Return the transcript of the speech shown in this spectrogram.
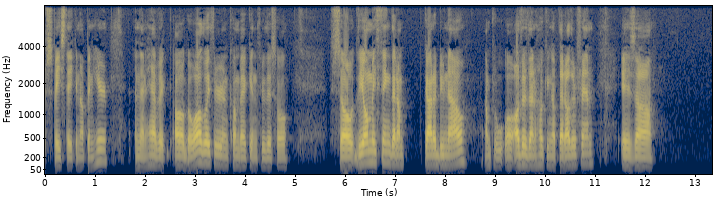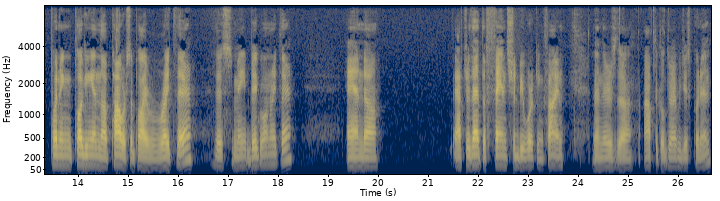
space taken up in here and then have it all go all the way through and come back in through this hole. So the only thing that I'm gotta do now, I'm well, other than hooking up that other fan, is uh, putting plugging in the power supply right there, this main big one right there, and uh, after that the fan should be working fine. And then there's the optical drive we just put in.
